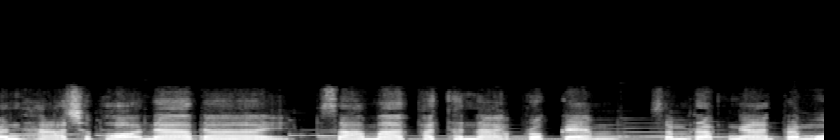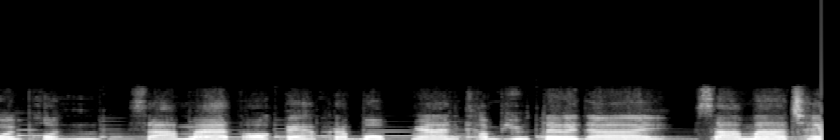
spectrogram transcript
ปัญหาเฉพาะหน้าได้ สามารถพัฒนาโปรแกรมสำหรับงานประมวลผล สามารถออกแบบระบบงานคอมพิวเตอร์ได้ สามารถใช้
